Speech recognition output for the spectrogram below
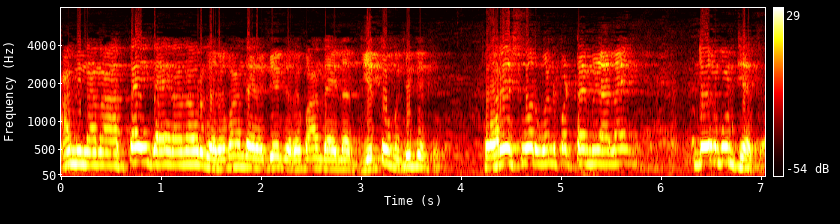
आम्ही नाना आताही गायरानावर घरं बांधायला बे घरं बांधायला देतो म्हणजे देतो. फॉरेस्टवर वनपट्टा मिळालाय दोन गुंठ्याचा.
